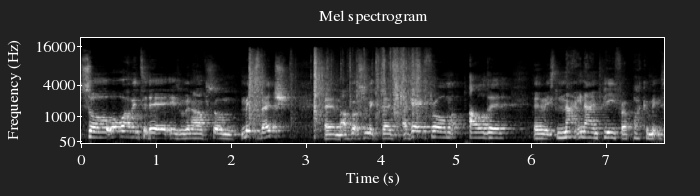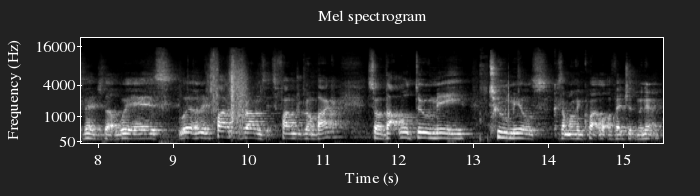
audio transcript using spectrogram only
So what we're having today is we're gonna have some mixed veg. Um, I've got some mixed veg. I get it from Aldi. Um, it's 99p for a pack of mixed veg that weighs, it's 500 grams, it's a 500 gram bag. So that will do me two meals because I'm having quite a lot of veg at the minute.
